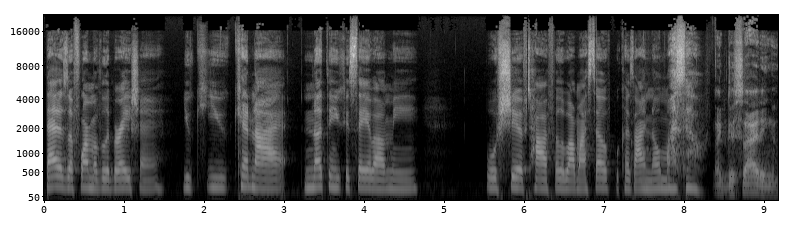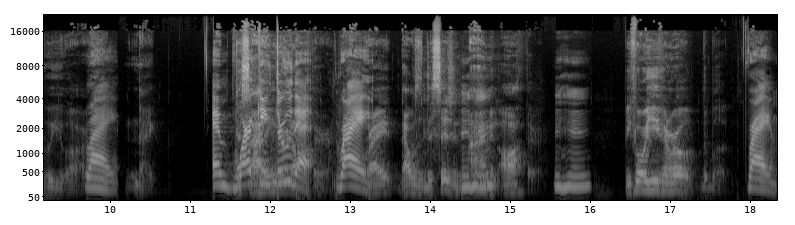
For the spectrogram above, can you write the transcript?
that is a form of liberation. You you cannot nothing you can say about me will shift how I feel about myself because I know myself. Like deciding who you are. Right. Like and working through that. Author, right. Right. That was a decision. Mm-hmm. I'm an author. Mm-hmm. Before you even wrote the book. Right.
